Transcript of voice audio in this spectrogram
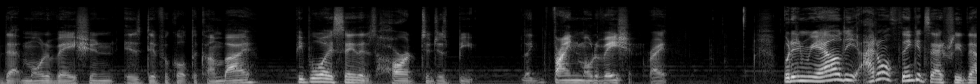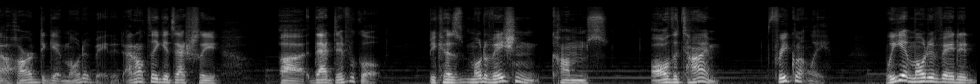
that motivation is difficult to come by. People always say that it's hard to just be like find motivation, right? But in reality, I don't think it's actually that hard to get motivated. I don't think it's actually uh, that difficult because motivation comes all the time, frequently. We get motivated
